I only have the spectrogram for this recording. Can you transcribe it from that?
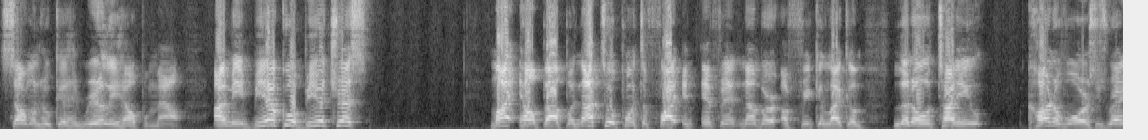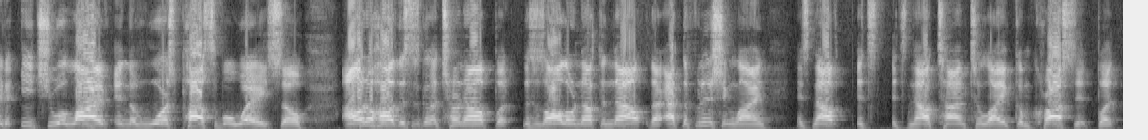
someone who can really help him out. I mean, Beako Beatrice might help out, but not to a point to fight an infinite number of freaking like um little tiny carnivores who's ready to eat you alive in the worst possible way. So I don't know how this is gonna turn out, but this is all or nothing now. They're at the finishing line. It's now it's it's now time to like um cross it, but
